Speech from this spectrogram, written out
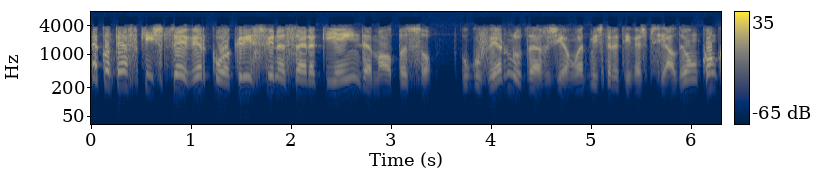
Acontece que isto tem a ver com a crise financeira que ainda mal passou. O governo da região administrativa especial de Hong Kong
